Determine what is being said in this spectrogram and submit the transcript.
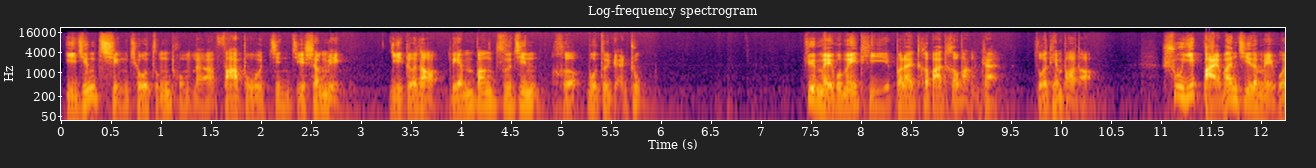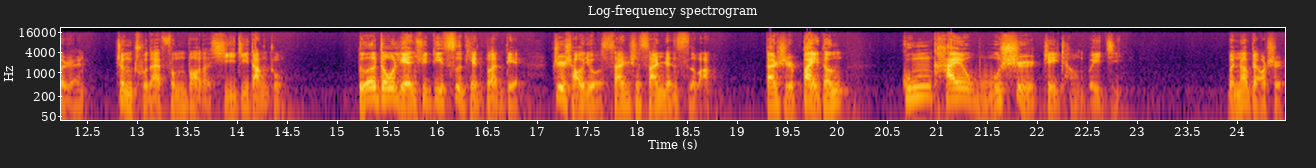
已经请求总统呢发布紧急声明，以得到联邦资金和物资援助。据美国媒体布莱特巴特网站昨天报道，数以百万计的美国人正处在风暴的袭击当中。德州连续第四天断电，至少有三十三人死亡。但是拜登。公开无视这场危机。文章表示，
